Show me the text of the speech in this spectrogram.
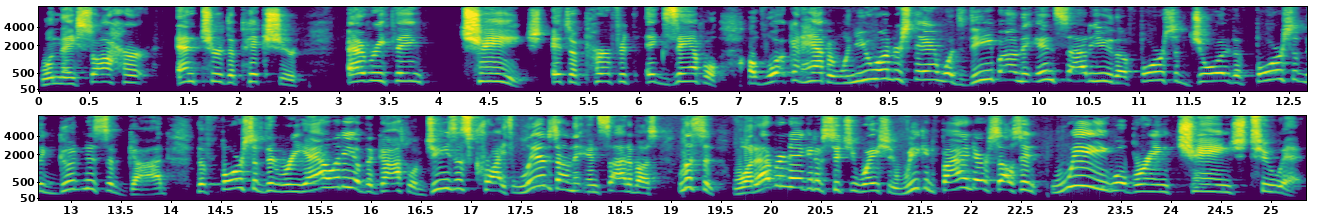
When they saw her enter the picture, everything changed. It's a perfect example of what can happen when you understand what's deep on the inside of you the force of joy, the force of the goodness of God, the force of the reality of the gospel of Jesus Christ lives on the inside of us. Listen, whatever negative situation we can find ourselves in, we will bring change to it.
